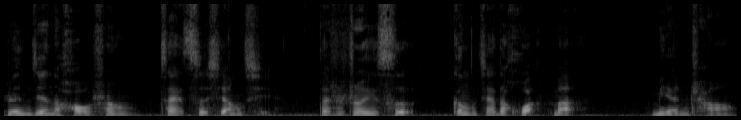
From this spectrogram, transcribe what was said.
人间的号声再次响起，但是这一次更加的缓慢、绵长。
